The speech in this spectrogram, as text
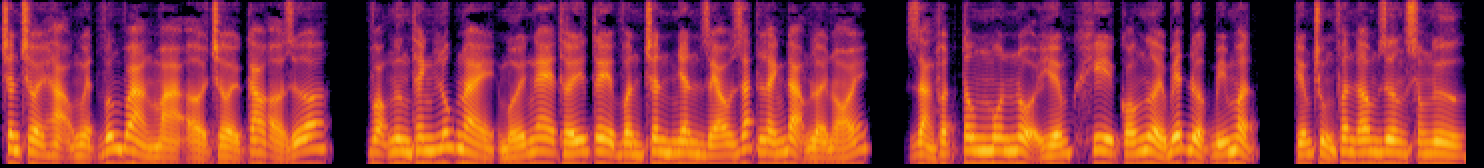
chân trời hạo nguyệt vững vàng mà ở trời cao ở giữa, vọng ngưng thanh lúc này mới nghe thấy Tê Vân chân nhân réo rắt lãnh đạm lời nói, giảng thuật tông môn nội hiếm khi có người biết được bí mật, kiếm trùng phân âm dương song ngư,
